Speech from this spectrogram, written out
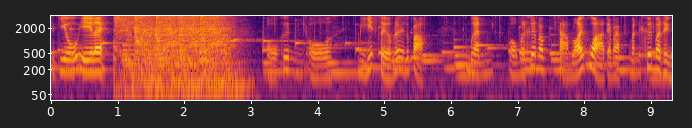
สกิล E เลย โอ้ขึ้น โอ้มีฮิตเสริมด้วยหรือเปล่า เหมือน โอ้มันขึ้นมา300 กว่า แต่แบบมันขึ้นมาถึง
